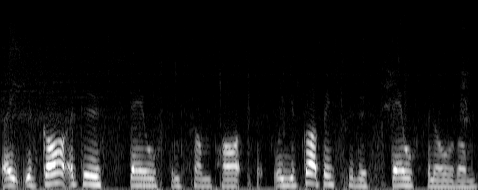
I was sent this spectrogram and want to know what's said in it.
Like, you've got to do stealth in some parts, well, you've got to basically do stealth in all of them.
